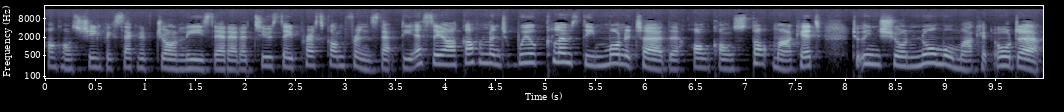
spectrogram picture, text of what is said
Hong Kong's chief executive John Lee said at a Tuesday press conference that the SAR government will closely monitor the Hong Kong stock market to ensure normal market order.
